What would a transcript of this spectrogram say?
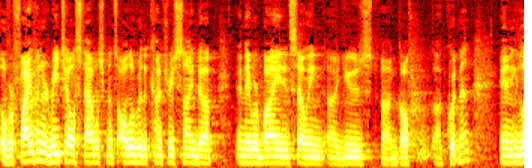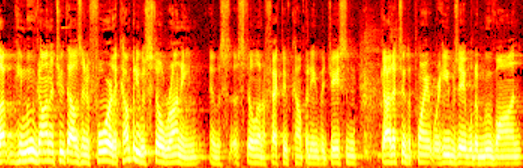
over 500 retail establishments all over the country signed up, and they were buying and selling uh, used uh, golf equipment. And he, he moved on in 2004. The company was still running, it was uh, still an effective company, but Jason got it to the point where he was able to move on.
